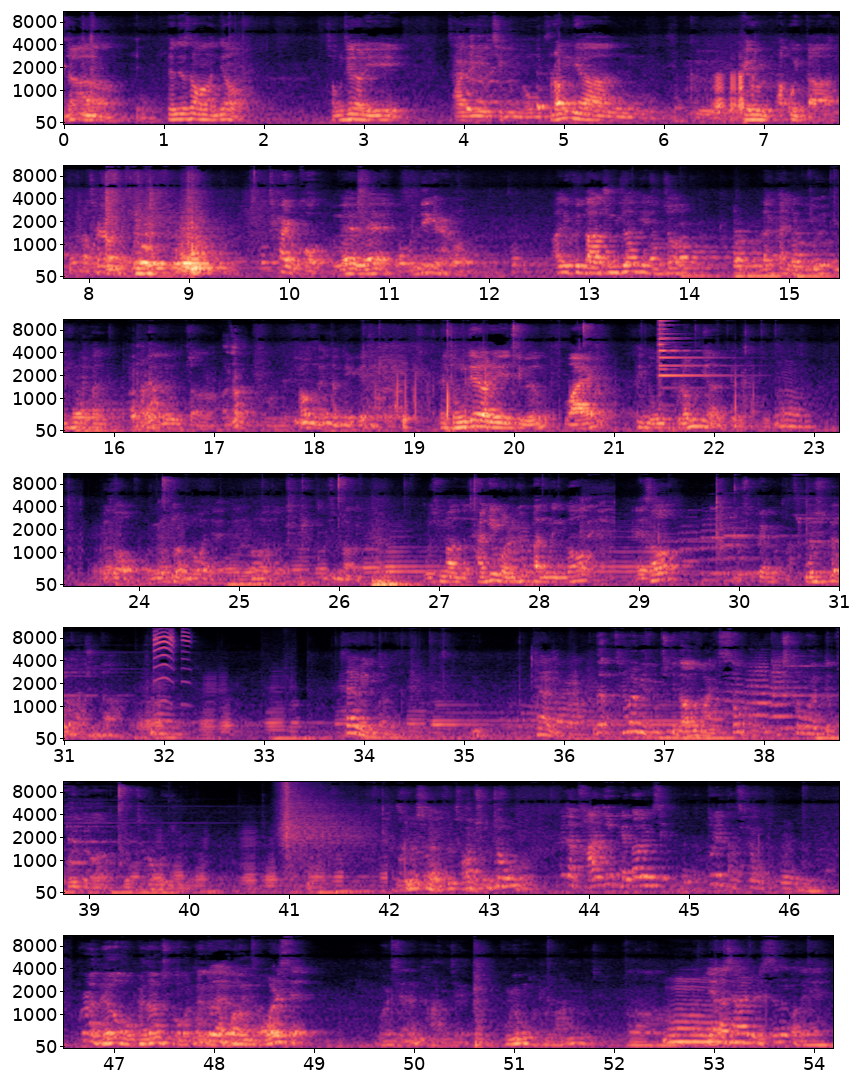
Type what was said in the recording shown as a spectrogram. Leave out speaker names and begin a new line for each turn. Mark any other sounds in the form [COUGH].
자, 현재 상황은요. 정재열이 자기 지금 너무 불합리한 그 배우를 받고 저한테
차이코.
왜 왜?
뭔 얘기를 하고
아니 그 나 중계하게 진짜 나 약간 요, 요즘 약간 탐이 안 되고 있잖아.
맞아?
네, 정확하게 딱 얘기해줄게. 네, 정재열이 지금 왈 되게 너무 불합리한 배우를 받고 있다. 그래서 어, 용돈 얼마 받냐 했더니 얼마 받았어
50만 원.
50만 원도 자기 월급 받는 거에서
50 빼고 다 줘.
50 빼고 다 준다. 테라미 누가냐? 테라미
근데 생활비 솔직히 나도 많이 써. 택시 타고 갈 때 거의 내가 거의 차고. 있는데
솔직하게 솔직하게
아 진짜로?
그러니까 자기 배달 음식 뭐 곱돌이탕 시켜 먹고.
그래 내가 뭐 배달 음식 먹을 때는
월세.
월세는 다 이제 공용 돈으로 하는 거지.
어. 얘가 생활비를 쓰는 거네.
